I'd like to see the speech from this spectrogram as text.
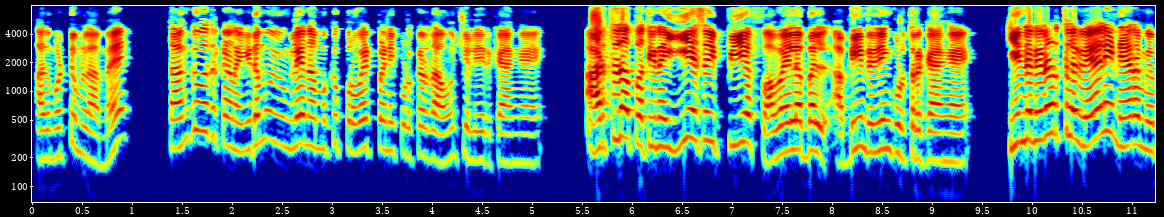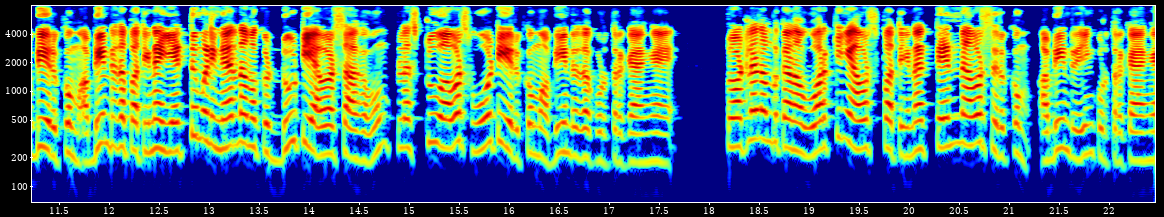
அது மட்டும் இல்லாமல் தங்குவதற்கான இடமும் இவங்களே நமக்கு ப்ரொவைட் பண்ணி கொடுக்கறதாகவும் சொல்லியிருக்காங்க. அடுத்ததாக பார்த்தீங்கன்னா, இஎஸ்ஐ, பிஎஃப் அவைலபிள் அப்படின்றதையும் கொடுத்துருக்காங்க. இந்த நிறுவனத்தில் வேலை நேரம் எப்படி இருக்கும்? அப்படின்றத பார்த்தீங்கன்னா, எட்டு மணி நேரம் நமக்கு டியூட்டி ஹவர்ஸ் ஆகவும், ப்ளஸ் டூ ஹவர்ஸ் ஓடி இருக்கும் அப்படின்றத கொடுத்துருக்காங்க. டோட்டலாக நம்மளுக்கான ஒர்க்கிங் ஹவர்ஸ் பார்த்தீங்கன்னா, 10 ஹவர்ஸ் இருக்கும் அப்படின்றதையும் கொடுத்துருக்காங்க.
